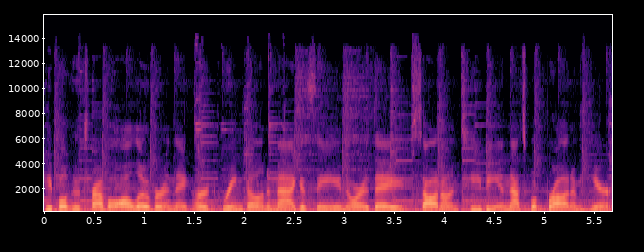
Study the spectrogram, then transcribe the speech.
people who travel all over and they heard Greenville in a magazine or they saw it on TV and that's what brought them here.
